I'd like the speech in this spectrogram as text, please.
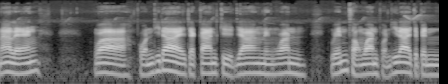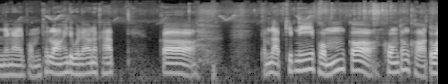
หน้าแล้ง ว่าผลที่ได้จากการกรีดยาง 1 วัน เว้น 2 วันผลที่ได้จะเป็นยังไงผมทดลองให้ดูแล้วนะครับ ก็ สำหรับคลิปนี้ผมก็คงต้องขอตัว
